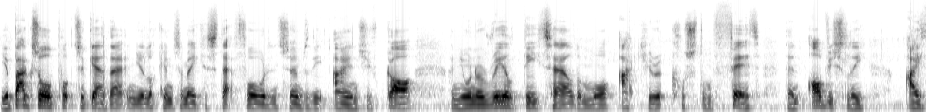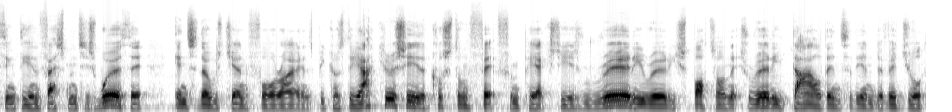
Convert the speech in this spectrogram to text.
your bag's all put together and you're looking to make a step forward in terms of the irons you've got and you want a real detailed and more accurate custom fit, then obviously I think the investment is worth it into those Gen 4 irons because the accuracy of the custom fit from PXG is really, really spot on. It's really dialed into the individual.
